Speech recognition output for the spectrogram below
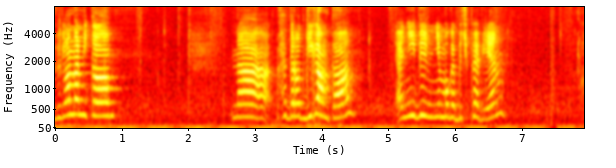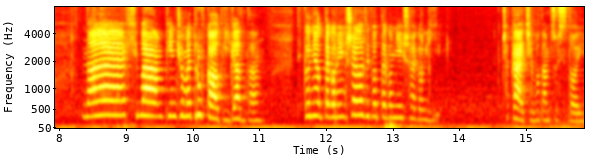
Wygląda mi to na header od giganta. Ja nigdy nie mogę być pewien. No ale chyba pięciometrówka od giganta. Tylko nie od tego większego, tylko od tego mniejszego. Czekajcie, bo tam coś stoi.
